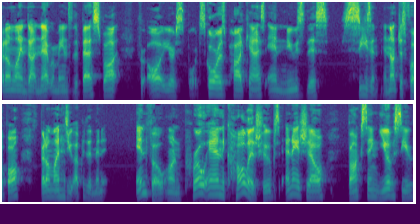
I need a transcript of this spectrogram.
BetOnline.net remains the best spot for all your sports scores, podcasts, and news this season. And not just football, BetOnline has you up to the minute info on pro and college hoops, NHL, boxing, UFC,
